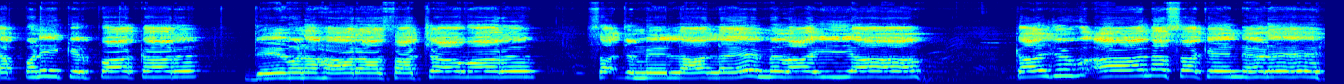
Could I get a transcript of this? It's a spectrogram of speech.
ਆਪਣੀ ਕਿਰਪਾ ਕਰ, ਦੇਵਨ ਹਾਰਾ ਸਾਚਾ ਵਰ, ਸੱਚ ਮੇਲਾ ਲੈ ਮਿਲਾਈਆ। ਕਲਯੁਗ ਆ ਨਾ ਸਕੇ ਨੇੜੇ,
